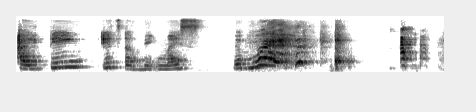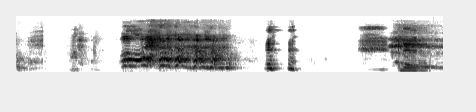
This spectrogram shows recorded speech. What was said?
I think it's a big mess. Aduh.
